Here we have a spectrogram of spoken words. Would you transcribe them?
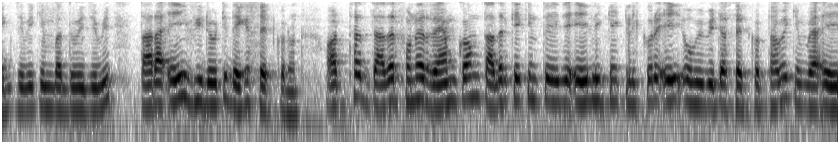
এক জিবি কিংবা দুই জিবি তারা এই ভিডিওটি দেখে সেট করুন। অর্থাৎ যাদের ফোনের র্যাম কম, তাদেরকে কিন্তু এই যে এই লিঙ্কে ক্লিক করে এই ওবিবিটা সেট করতে হবে, কিংবা এই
